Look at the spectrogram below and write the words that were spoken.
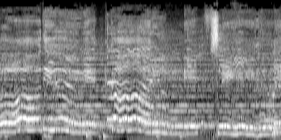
ഓ കാരുണ്യ സ്നേഹമേ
